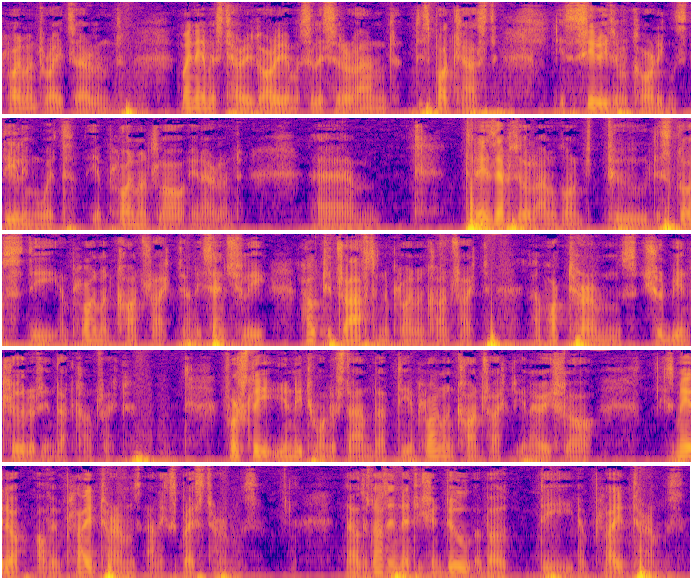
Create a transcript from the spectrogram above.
Employment Rights Ireland. My name is Terry Gorry, I'm a solicitor, and this podcast is a series of recordings dealing with the employment law in Ireland. Um, today's episode, I'm going to discuss the employment contract and essentially how to draft an employment contract and what terms should be included in that contract. Firstly, you need to understand that the employment contract in Irish law is made up of implied terms and express terms. Now, there's nothing that you can do about the implied terms.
